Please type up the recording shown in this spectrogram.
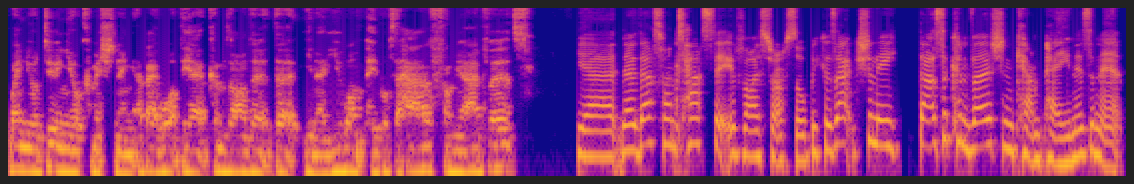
when you're doing your commissioning about what the outcomes are that, that you know you want people to have from your adverts. Yeah, no, that's fantastic advice, Russell, because actually that's a conversion campaign, isn't it?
